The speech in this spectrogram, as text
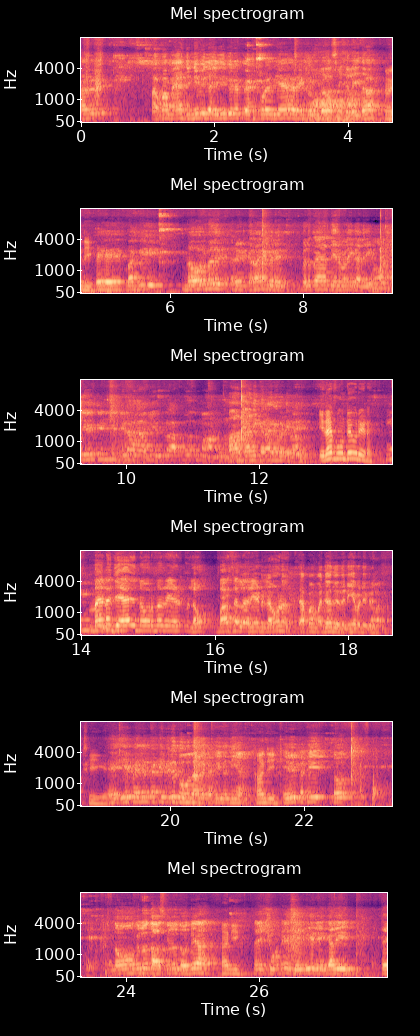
ਨਾ ਵੀਰੇ ਆਪਾਂ ਮੈਂ ਜਿੰਨੀ ਵੀ ਲਾਈ ਦੀ ਵੀਰੇ ਪਿੱਠ ਪੁੜੇ ਦੀਆਂ ਰਿੰਗ ਰੁੰਗ ਵਾਲਾ ਸਿੰਗ ਲਈਦਾ। ਹਾਂਜੀ। ਤੇ ਬਾਕੀ ਨਾਰਮਲ ਰੇਟ ਕਰਾਂਗੇ ਵੀਰੇ। ਬਿਲਕੁਲ ਐਂ ਦੇਣ ਵਾਲੀ ਗੱਲ ਹੀ ਉਹ ਦੇ ਦੇਣੀ ਜਿਹੜਾ ਆ ਵੀਰ ਭਰਾ ਬਹੁਤ ਮਾਣ ਹੋ ਮਾਨਤਾ ਨਹੀਂ ਕਰਾਂਗੇ ਵੱਡੇ ਵੀਰੇ। ਇਹਦਾ ਫੋਨ ਤੇ ਉਹ ਰੇਟ ਮੈਂ ਨਾ ਜਾਇਜ਼ ਨਾਰਮਲ ਰੇਟ ਲਾਉ ਬਸ ਰੇਟ ਲਾਉਣ ਤੇ ਆਪਾਂ ਮੱਝਾਂ ਦੇ ਦੇਣੀਆਂ ਵੱਡੇ ਵੀਰੇ। ਠੀਕ ਹੈ। ਇਹ ਇਹ ਪਹਿਲੇ ਕੱਟੀ ਵੀਰੇ ਦੋ ਦੰਦ ਕੱਟੀ ਦਿੰਦੀਆਂ। ਹਾਂਜੀ। ਇਹ ਵੀ ਕੱਟੀ ਤੋਂ 9 ਕਿਲੋ 10 ਕਿਲੋ ਦੁੱਧ ਆ। ਹਾਂਜੀ। ਤੇ ਛੋਟੇ ਸਿੰਗੀ ਰਿੰਗ ਵਾਲੀ ਤੇ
